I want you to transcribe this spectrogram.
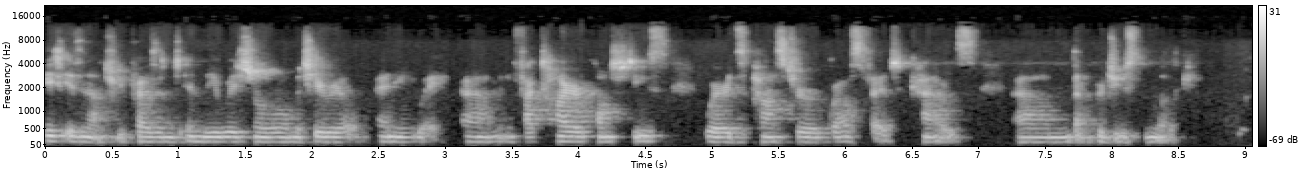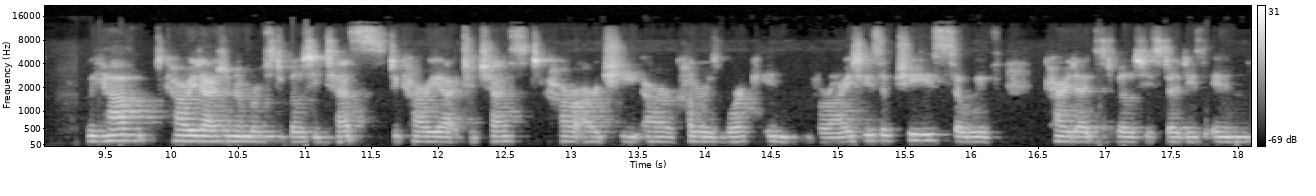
it is naturally present in the original raw material anyway. Um, in fact, higher quantities where it's pasture or grass fed cows um, that produce the milk. We have carried out a number of stability tests to carry out to test how our, cheese, our colours work in varieties of cheese. So we've carried out stability studies in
